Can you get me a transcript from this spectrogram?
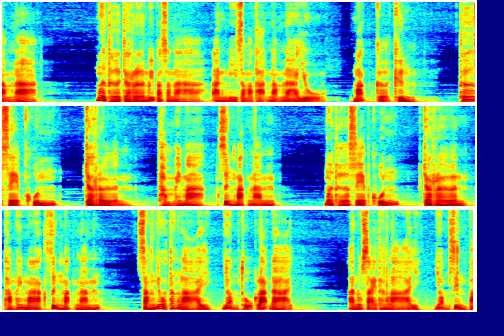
นำหน้า เมื่อเธอเจริญวิปัสสนา อันมีสมถะนำหน้าอยู่มักเกิดขึ้น เธอเสพคุ้น เจริญทำให้มาก ซึ่งมักนั้น เมื่อเธอเสพคุ้น เจริญทำให้มากซึ่งมักนั้น สังโยชน์ทั้งหลายย่อมถูกละได้ อนุสัยทั้งหลายย่อมสิ้นไป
